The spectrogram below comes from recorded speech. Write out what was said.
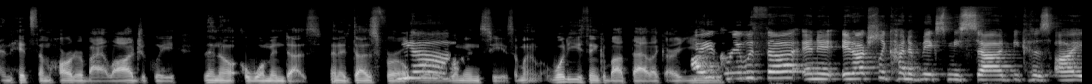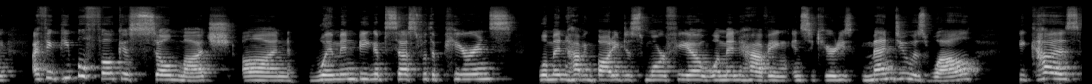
and hits them harder biologically than a, a woman does, than it does for yeah. what a woman sees. I mean, what do you think about that? Like, are you? I agree with that, and it it actually kind of makes me sad because I I think people focus so much on women being obsessed with appearance women having body dysmorphia, women having insecurities. Men do as well because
